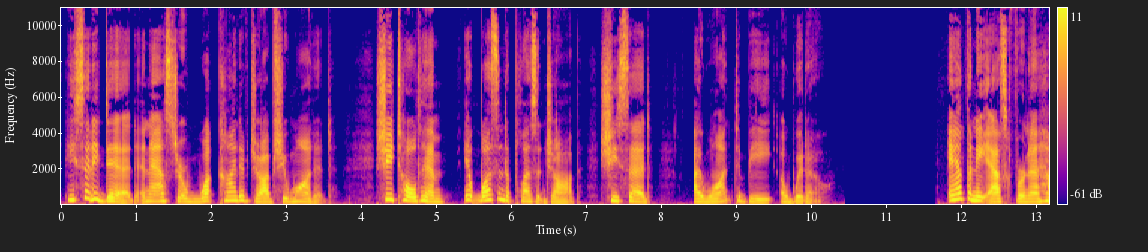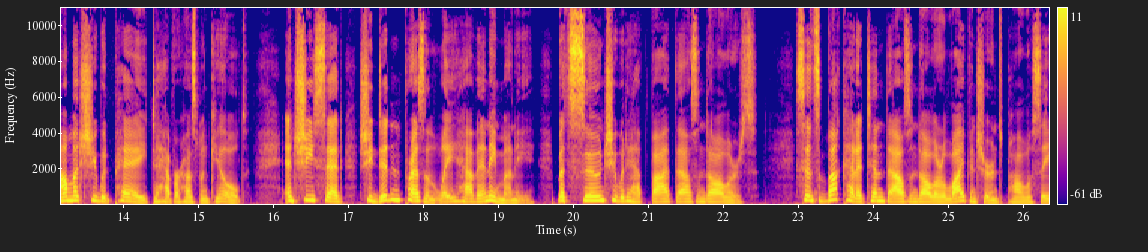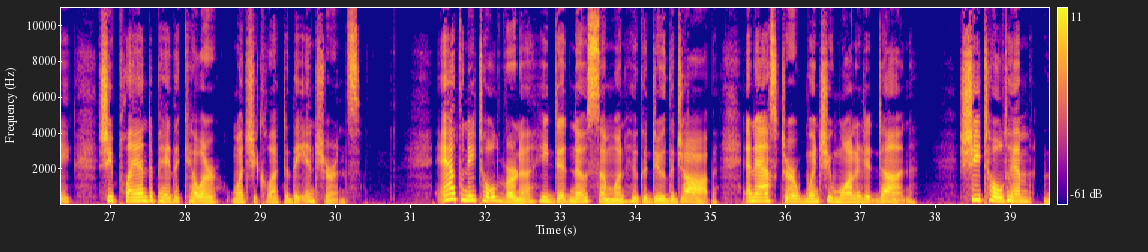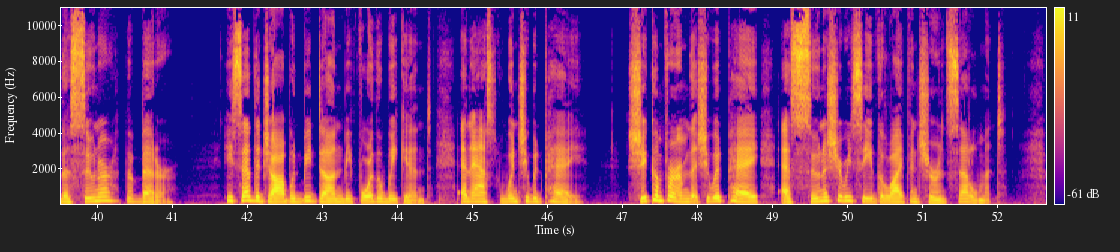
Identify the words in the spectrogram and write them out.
He said he did and asked her what kind of job she wanted. She told him it wasn't a pleasant job. She said, I want to be a widow. Anthony asked Verna how much she would pay to have her husband killed, and she said she didn't presently have any money, but soon she would have $5,000. Since Buck had a $10,000 life insurance policy, she planned to pay the killer once she collected the insurance. Anthony told Verna he did know someone who could do the job and asked her when she wanted it done. She told him the sooner the better. He said the job would be done before the weekend and asked when she would pay. She confirmed that she would pay as soon as she received the life insurance settlement.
